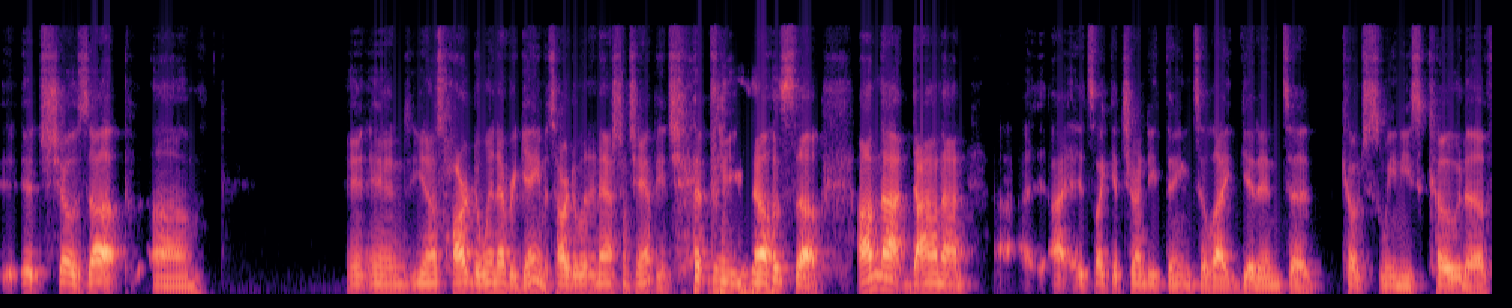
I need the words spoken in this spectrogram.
it shows up. Um, and, and, you know it's hard to win every game. It's hard to win a national championship. you know, so I'm not down on. I, it's like a trendy thing to like get into Coach Swinney's code of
